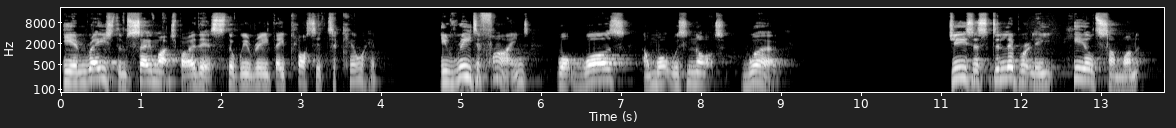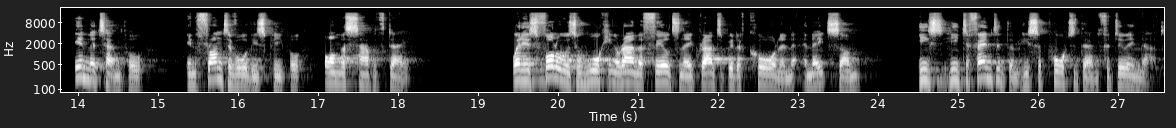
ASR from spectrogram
He enraged them so much by this that we read they plotted to kill him. He redefined what was and what was not work. Jesus deliberately healed someone in the temple in front of all these people on the Sabbath day. When his followers were walking around the fields and they grabbed a bit of corn and, and ate some, he, he defended them, he supported them for doing that,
